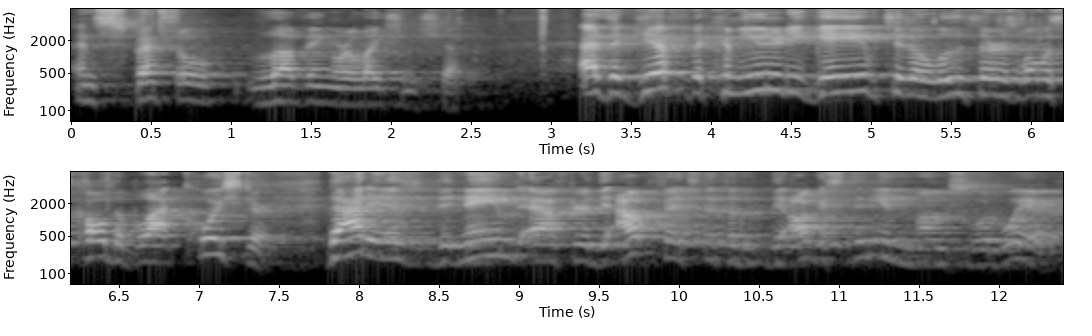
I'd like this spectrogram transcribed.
and special, loving relationship. As a gift, the community gave to the Luthers what was called the Black Cloister. That is the, named after the outfits that the, the Augustinian monks would wear.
